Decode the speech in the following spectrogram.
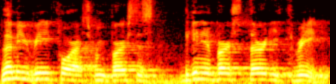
Let me read for us from verses beginning in verse 33.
